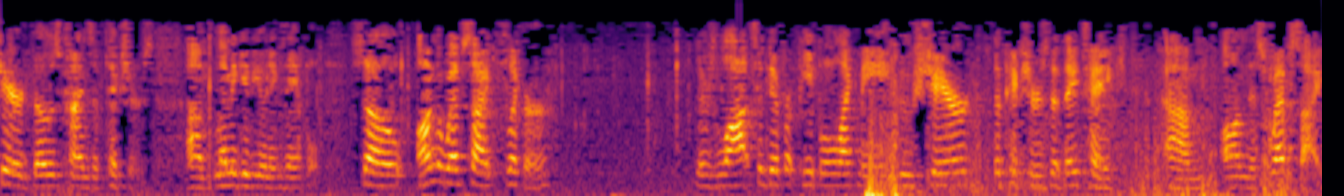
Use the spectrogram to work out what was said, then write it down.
shared those kinds of pictures. Um, let me give you an example. So on the website Flickr, there's lots of different people like me who share the pictures that they take um, on this website.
